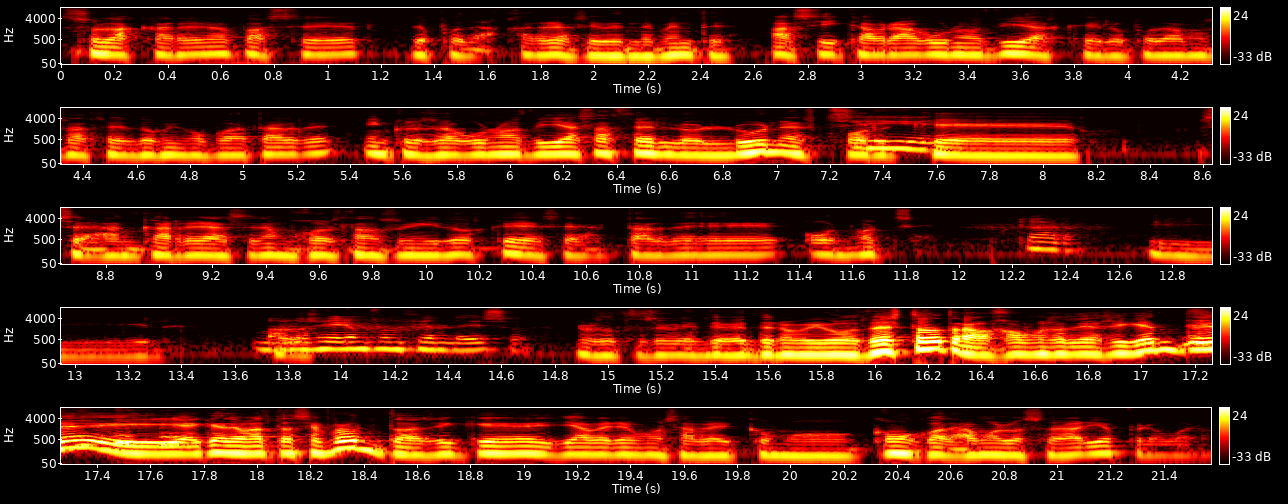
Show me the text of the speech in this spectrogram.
son las carreras va a ser después de las carreras, evidentemente. Así que habrá algunos días que lo podamos hacer domingo por la tarde, incluso algunos días hacer los lunes, Sí. porque serán carreras en a lo mejor Estados Unidos que será tarde o noche. Claro. Y Vamos a ir en función de eso. Nosotros evidentemente no vivimos de esto, trabajamos al día siguiente y hay que levantarse pronto, así que ya veremos a ver cómo, cómo cuadramos los horarios, pero bueno,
